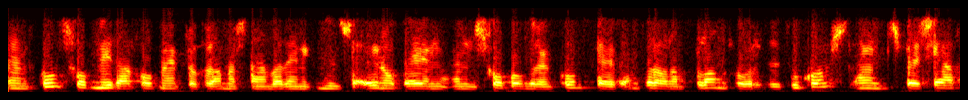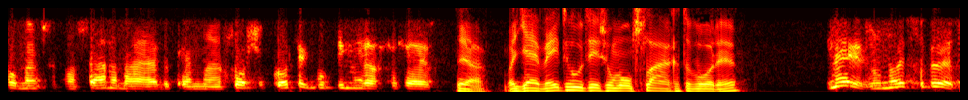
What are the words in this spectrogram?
een kontschopmiddag op mijn programma staan... waarin ik mensen één op één een schop onder een kont geef... en vooral een plan voor de toekomst. En speciaal voor mensen van Sanema heb ik een uh, forse korting op die middag gegeven. Ja, want jij weet hoe het is om ontslagen te worden, hè? Nee, dat is nog nooit gebeurd.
